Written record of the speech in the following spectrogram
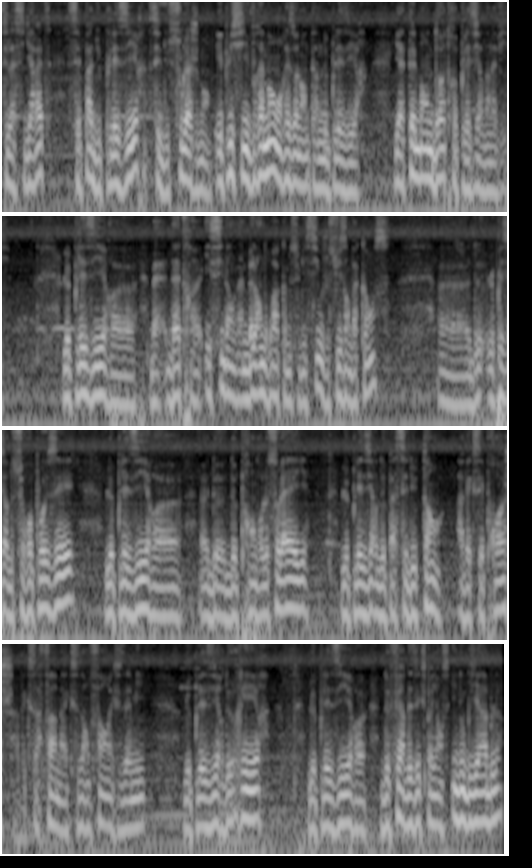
C'est la cigarette, c'est pas du plaisir, c'est du soulagement. Et puis si vraiment on raisonne en termes de plaisir, il y a tellement d'autres plaisirs dans la vie. Le plaisir euh, ben, d'être ici dans un bel endroit comme celui-ci où je suis en vacances, euh, le plaisir de se reposer, le plaisir euh, de prendre le soleil, le plaisir de passer du temps avec ses proches, avec sa femme, avec ses enfants, avec ses amis, le plaisir de rire, le plaisir euh, de faire des expériences inoubliables,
